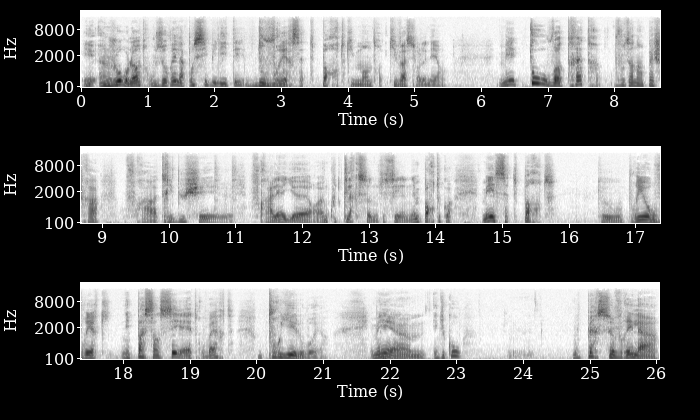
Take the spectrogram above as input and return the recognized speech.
Et un jour ou l'autre, vous aurez la possibilité d'ouvrir cette porte qui montre, qui va sur le néant. Mais tout votre être vous en empêchera. Vous fera trébucher, vous fera aller ailleurs, un coup de klaxon, je sais, n'importe quoi. Mais cette porte que vous pourriez ouvrir, qui n'est pas censée être ouverte, vous pourriez l'ouvrir. Mais, euh, et du coup, vous percevrez la,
